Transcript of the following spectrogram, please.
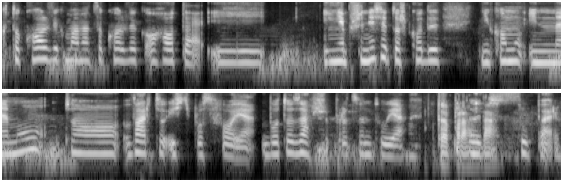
ktokolwiek ma na cokolwiek ochotę i i nie przyniesie to szkody nikomu innemu, to warto iść po swoje, bo to zawsze procentuje. To prawda. To jest super.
